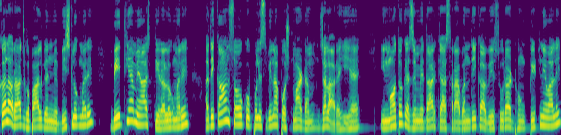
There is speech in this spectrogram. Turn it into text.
कल और आज गोपालगंज में बीस लोग मरे, बेतिया में आज तेरह लोग मरे, अधिकांश सौ को पुलिस बिना पोस्टमार्टम जला रही है। इन मौतों के जिम्मेदार क्या शराबबंदी का वेसुरा ढोंग पीटने वाले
